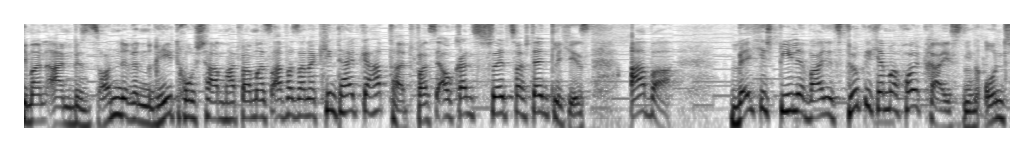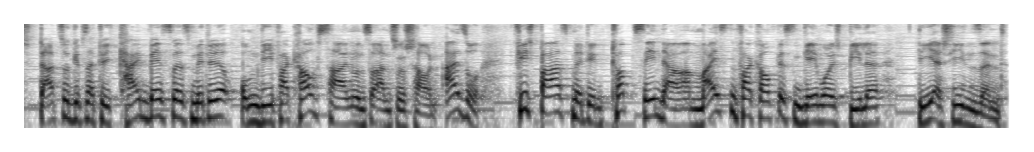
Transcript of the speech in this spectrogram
die man einen besonderen Retro-Charme hat, weil man es einfach seiner Kindheit gehabt hat was ja auch ganz selbstverständlich ist. Aber welche Spiele waren jetzt wirklich am erfolgreichsten? Und dazu gibt es natürlich kein besseres Mittel, um die Verkaufszahlen uns anzuschauen. Also viel Spaß mit den Top 10 der am meisten verkauftesten Gameboy Spiele, die erschienen sind.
